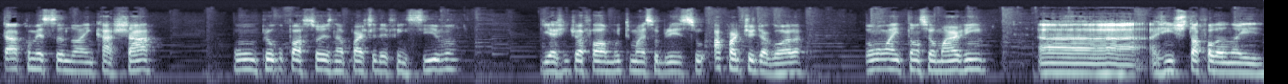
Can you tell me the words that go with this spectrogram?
tá começando a encaixar com preocupações na parte defensiva e a gente vai falar muito mais sobre isso a partir de agora. Vamos lá então, seu Marvin. Uh, a gente está falando aí,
